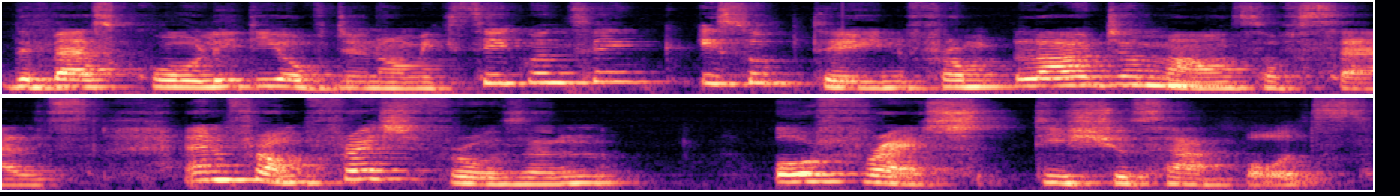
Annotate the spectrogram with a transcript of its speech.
the best quality of genomic sequencing is obtained from large amounts of cells and from fresh frozen or fresh tissue samples,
